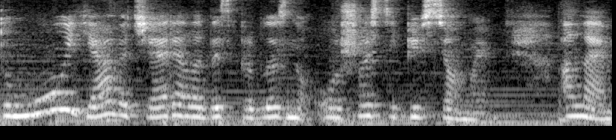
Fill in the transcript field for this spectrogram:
тому я вечеряла десь приблизно о 6 пів. Але е,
